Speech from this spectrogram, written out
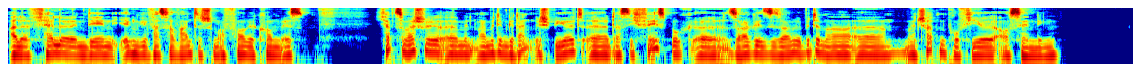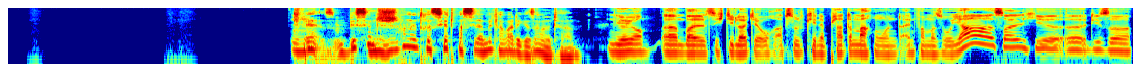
alle Fälle, in denen irgendwie was Verwandtes schon mal vorgekommen ist. Ich habe zum Beispiel äh, mit, mal mit dem Gedanken gespielt, äh, dass ich Facebook äh, sage, sie sollen mir bitte mal äh, mein Schattenprofil aushändigen. Ich Mhm. wäre so ein bisschen Mhm. schon interessiert, was sie da mittlerweile gesammelt haben. Ja, ja, ähm, weil sich die Leute ja auch absolut keine Platte machen und einfach mal so, ja, es soll hier äh, dieser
